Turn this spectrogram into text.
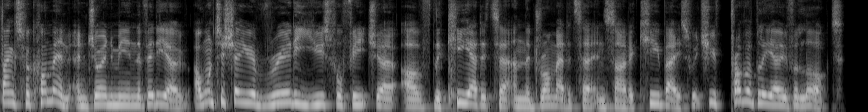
Thanks for coming and joining me in the video. I want to show you a really useful feature of the key editor and the drum editor inside of Cubase, which you've probably overlooked.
